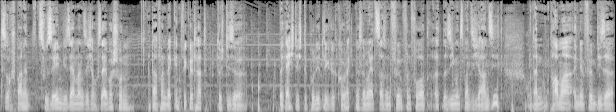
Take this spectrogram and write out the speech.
Es ist auch spannend zu sehen, wie sehr man sich auch selber schon davon wegentwickelt hat, durch diese berechtigte Political Correctness, wenn man jetzt da so einen Film von vor 27 Jahren sieht und dann ein paar Mal in dem Film diese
